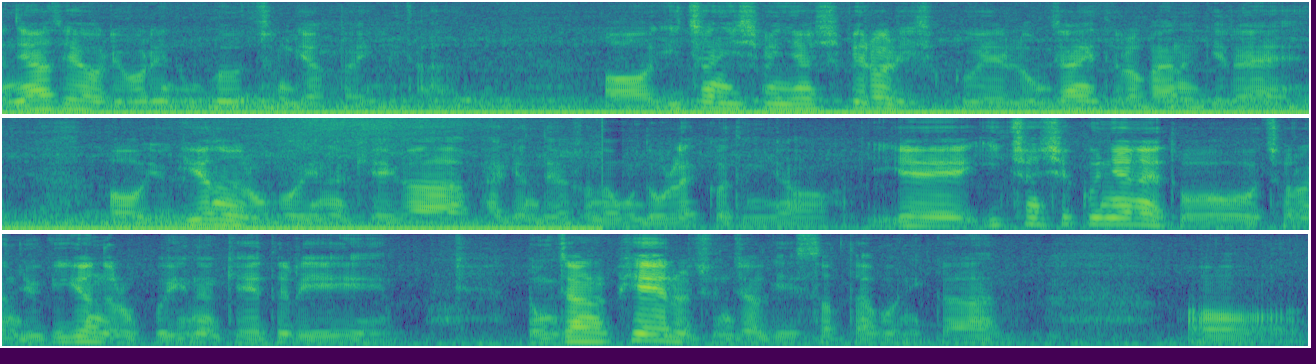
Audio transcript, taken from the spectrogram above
안녕하세요. 리버리 농부 정기아빠입니다. 어, 2022년 11월 29일 농장에 들어가는 길에 어, 유기견으로 보이는 개가 발견되어서 너무 놀랐거든요. 이게 2019년에도 저런 유기견으로 보이는 개들이 농장을 피해를 준 적이 있었다 보니까 어,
